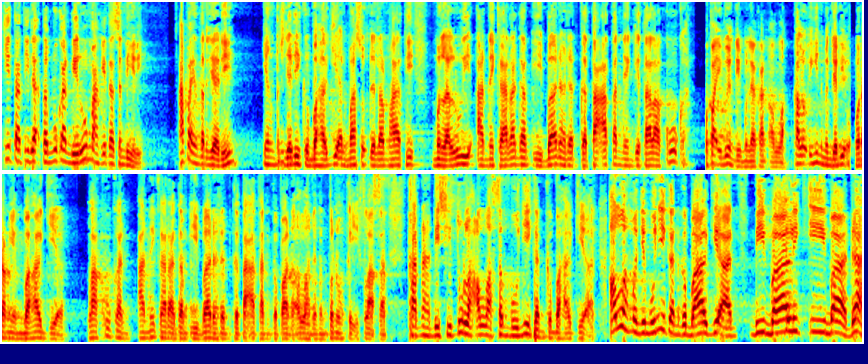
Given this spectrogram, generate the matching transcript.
kita tidak temukan di rumah kita sendiri. Apa yang terjadi? Yang terjadi kebahagiaan masuk dalam hati melalui aneka ragam ibadah dan ketaatan yang kita lakukan. Bapak Ibu yang dimuliakan Allah. Kalau ingin menjadi orang yang bahagia, lakukan aneka ragam ibadah dan ketaatan kepada Allah dengan penuh keikhlasan. Karena di situlah Allah sembunyikan kebahagiaan. Allah menyembunyikan kebahagiaan di balik ibadah.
